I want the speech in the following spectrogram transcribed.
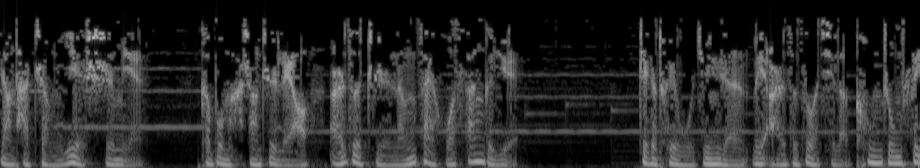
让他整夜失眠，可不马上治疗，儿子只能再活三个月。这个退伍军人为儿子做起了空中飞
